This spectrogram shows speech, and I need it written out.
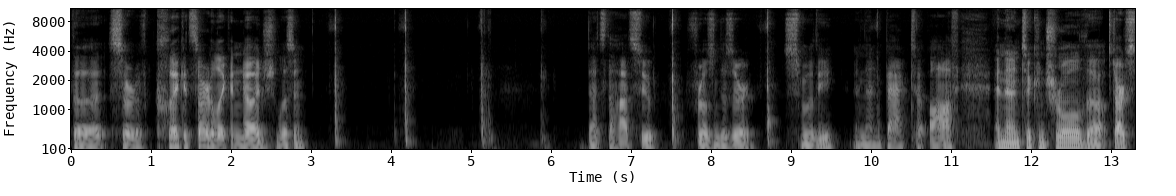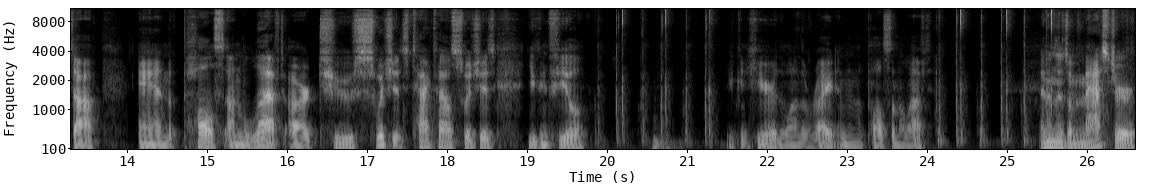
the sort of click. It's sort of like a nudge. Listen. That's the hot soup, frozen dessert, smoothie, and then back to off. And then to control the start stop and the pulse on the left are two switches, tactile switches. You can feel can hear the one on the right and then the pulse on the left. And then there's a master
